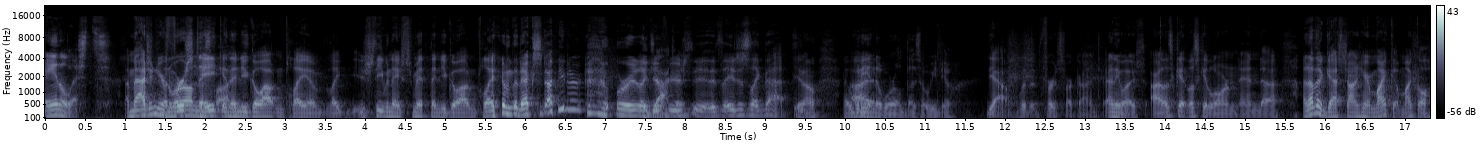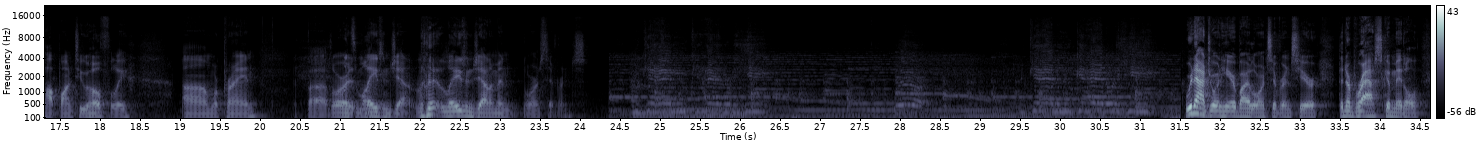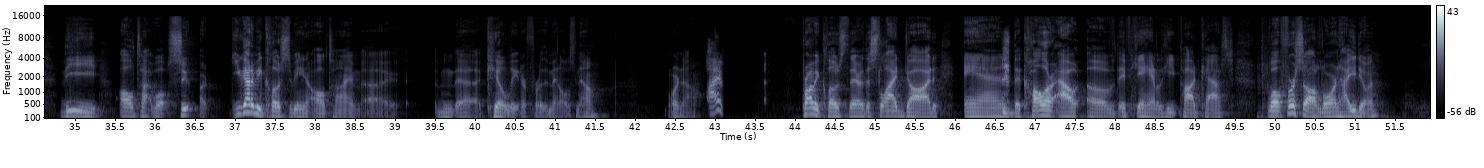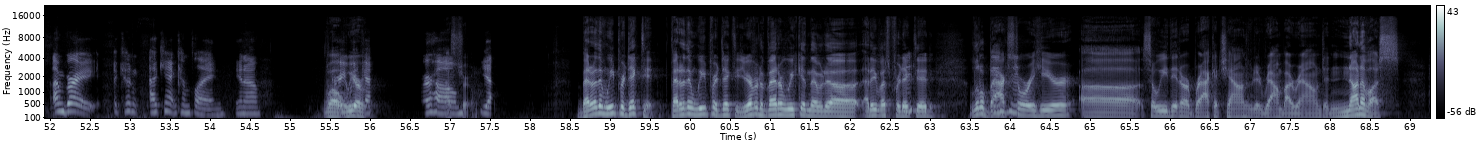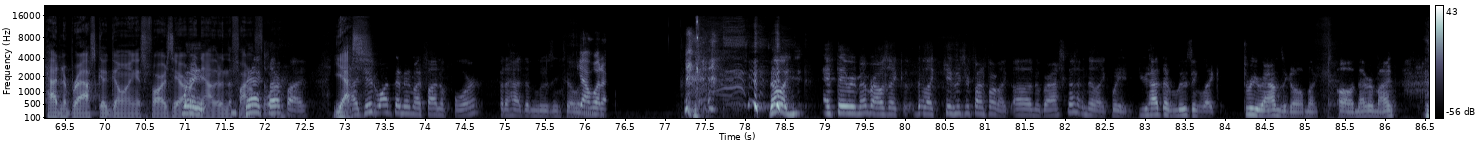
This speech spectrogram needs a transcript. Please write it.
Analysts. Imagine your When we're first on take, and then you go out and play him like you're Stephen A. Smith. Then you go out and play him the next night, or, or like Exactly. you're, it's, it's just like that, you know. Nobody Alright. in the world does what we do. yeah, with the first of our kind. Anyways, all right, let's get let's get Lauren and uh, another guest on here, Micah. Micah will hop on too. Hopefully, um, we're praying. But Laura, Once a month. ladies and gentlemen, ladies and gentlemen, Lauren Stivrins. You We're now joined here by Lawrence Stivrins here, the Nebraska middle, the all-time. Well, su- uh, you got to be close to being an all-time uh, uh, kill leader for the middles, now, or no? I Probably close there. The slide god and the caller out of If You Can't Handle the Heat podcast. Well, first of all, Lauren, how you doing? I'm great. I couldn't. I can't complain. You know. Well, great we are. We're home. That's true. Yeah. Better than we predicted. Better than we predicted. You're having a better weekend than uh, any of us predicted. A little backstory here. Uh, so we did our bracket challenge. We did round by round, and none of us had Nebraska going as far as they are right now. They're in the May final I four. clarify? Yes. I did want them in my final four, but I had them losing to. Yeah. Whatever. No, if they remember, I was like, they're like, okay, who's your final four? I'm like, uh, Nebraska, and they're like, wait, you had them losing like three rounds ago. I'm like, oh, never mind.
